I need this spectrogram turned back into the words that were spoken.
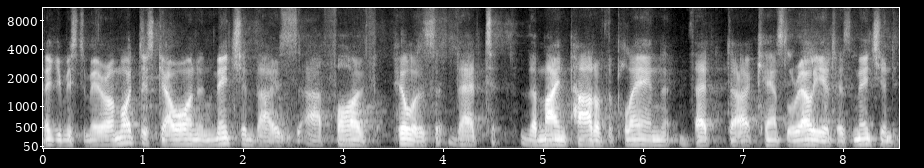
Thank you, Mr Mayor. I might just go on and mention those uh, five pillars that the main part of the plan that uh, Councillor Elliott has mentioned.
